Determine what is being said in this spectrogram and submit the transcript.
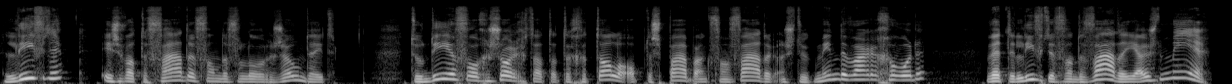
liefde is wat de vader van de verloren zoon deed. Toen die ervoor gezorgd had dat de getallen op de spaarbank van vader een stuk minder waren geworden, werd de liefde van de vader juist meer.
